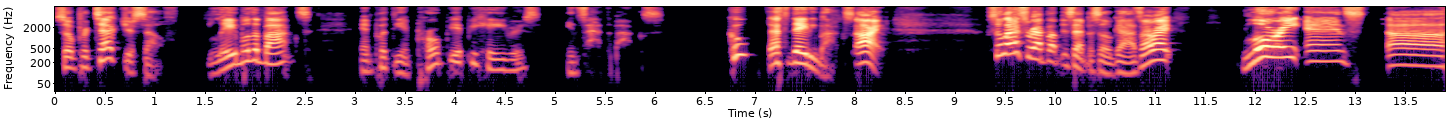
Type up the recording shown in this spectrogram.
So protect yourself, label the box, and put the appropriate behaviors inside the box. Cool. That's the dating box. All right. So let's wrap up this episode, guys. All right. Lori and uh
